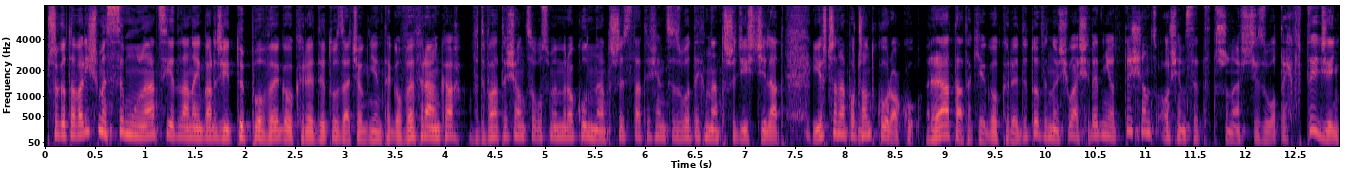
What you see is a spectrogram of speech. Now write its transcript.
Przygotowaliśmy symulację dla najbardziej typowego kredytu zaciągniętego we frankach w 2008 roku na 300 tysięcy złotych na 30 lat. Jeszcze na początku roku rata takiego kredytu wynosiła średnio 1813 zł w tydzień.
